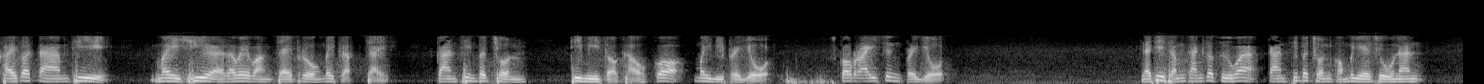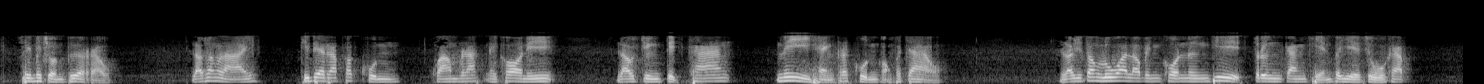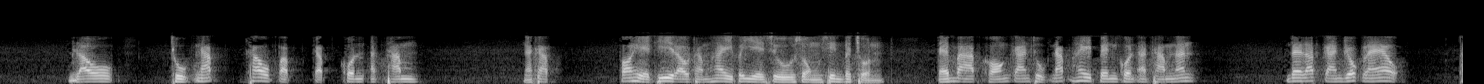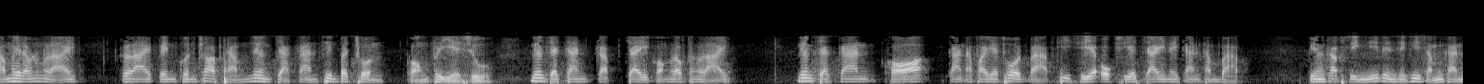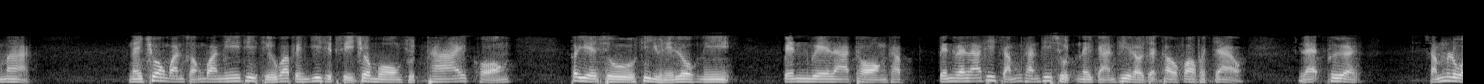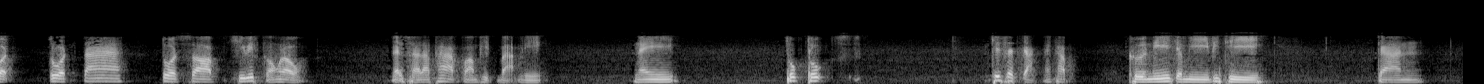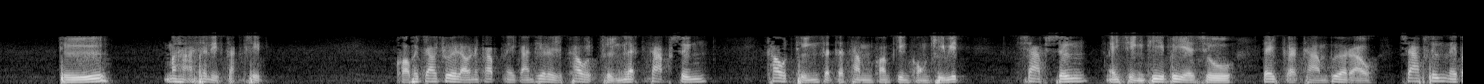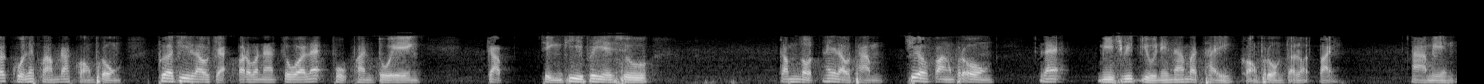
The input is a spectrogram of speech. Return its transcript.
ใครก็ตามที่ไม่เชื่อและไม่วางใจพระองค์ไม่กลับใจ การสิ้นพระชนที่มีต่อเขาก็ไม่มีประโยชน์ ก็ไร้ซึ่งประโยชน์ และที่สำคัญก็คือว่าการสิ้นพระชนของพระเยซูนั้นสิ้นพระชนเพื่อเรา เราทั้งหลายที่ได้รับพระคุณความรักในข้อนี้ เราจึงติดค้างหนี้แห่งพระคุณของพระเจ้า เราจะต้องรู้ว่าเราเป็นคนหนึ่งที่ตรึงกางเขนพระเยซูครับ เราถูกนับเข้าปรับกับคนอธรรมนะครับ เพราะเหตุที่เราทำให้พระเยซูทรงสิ้นพระชน แต่บาปของการถูกนับให้เป็นคนอธรรมนั้น ได้รับการยกแล้วทำให้เราทั้งหลาย กลายเป็นคนชอบธรรมเนื่องจากการสิ้นพระชนของพระเยซู เนื่องจากการกลับใจของเราทั้งหลาย เนื่องจากการขอการอภัยโทษบาปที่เสียอกเสียใจในการทำบาปเพียงครับสิ่งนี้เป็นสิ่งที่สำคัญมาก ในช่วงวันสองวันนี้ที่ถือว่าเป็นยี่สิบสี่ชั่วโมงสุดท้ายของพระเยซูที่อยู่ในโลกนี้ เป็นเวลาทองครับ เป็นเวลาที่สำคัญที่สุดในการที่เราจะเข้าเฝ้าพระเจ้า และเพื่อสำรวจตรวจตาตรวจสอบชีวิตของเรา และสารภาพความผิดบาปนี้ ในทุกๆคิดจักรนะครับ คืนนี้จะมีพิธีการถือมหาสนิทศักดิ์สิทธิ์ ขอพระเจ้าช่วยเรานะครับ ในการที่เราจะเข้าถึงและทราบซึ้ง เข้าถึงสัจธรรมความจริงของชีวิต ทราบซึ้งในสิ่งที่พระเยซูได้กระทำเพื่อเราทราบซึ้งในพระคุณและความรักของพระองค์เพื่อที่เราจะปรวนาตัวและผูกพันตัวเอง กับสิ่งที่พระเยซูกำหนดให้เราทำเชื่อฟังพระองค์ และมีชีวิตอยู่ในน้ำบัตไทยของพระองค์ตลอดไป อาเมน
